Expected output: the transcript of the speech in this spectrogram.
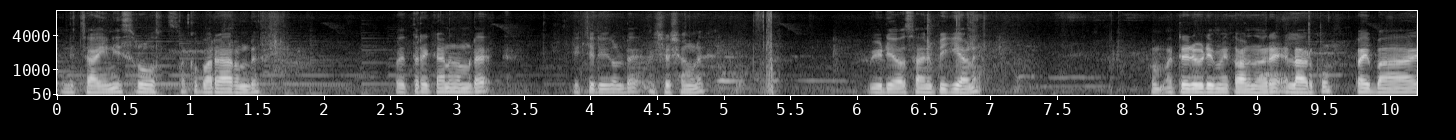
പിന്നെ ചൈനീസ് റോസ് എന്നൊക്കെ പറയാറുണ്ട്. അപ്പോൾ ഇത്രയൊക്കെയാണ് നമ്മുടെ ഈ ചെടികളുടെ വിശേഷങ്ങൾ. വീഡിയോ അവസാനിപ്പിക്കുകയാണ്. മറ്റൊരു വീഡിയോ കാണുന്നവരെ എല്ലാവർക്കും ബൈ ബൈ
